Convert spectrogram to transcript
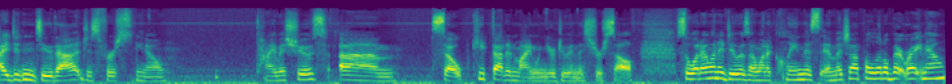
I didn't do that just for you know time issues. Um, so keep that in mind when you're doing this yourself. So what I want to do is I want to clean this image up a little bit right now.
